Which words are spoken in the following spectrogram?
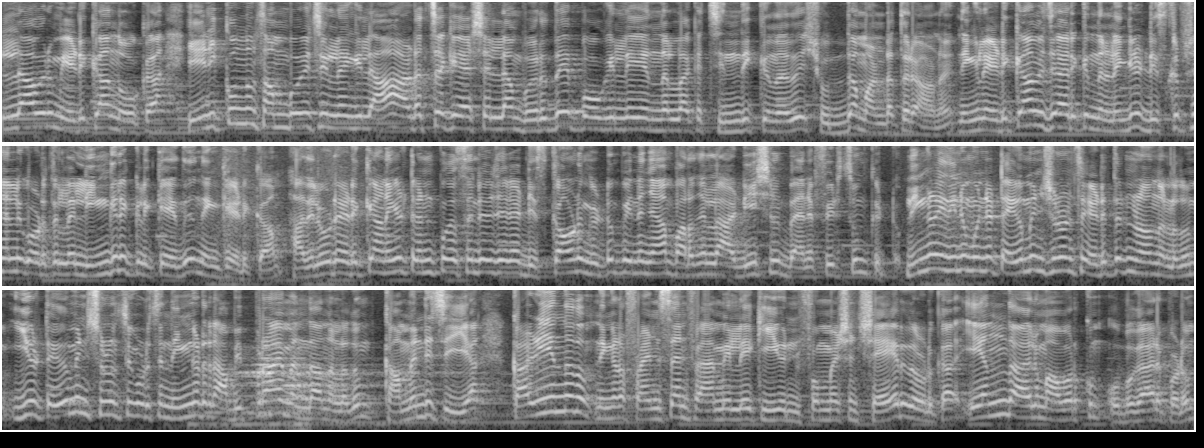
എല്ലാവരും എടുക്കാൻ നോക്കുക. എനിക്കൊന്നും സംഭവിച്ചില്ലെങ്കിൽ ആ അടച്ച ക്യാഷ് എല്ലാം വെറുതെ പോകില്ലേ എന്നുള്ളതൊക്കെ ചിന്തിക്കുന്നത് ശുദ്ധ മണ്ടത്തരാണ്. നിങ്ങൾ എടുക്കാൻ വിചാരിക്കുന്നുണ്ടെങ്കിൽ ഡിസ്ക്രിപ്ഷനിൽ കൊടുത്തുള്ള ലിങ്കിൽ ക്ലിക്ക് ചെയ്ത് നിങ്ങൾക്ക് എടുക്കാം. അതിലൂടെ എടുക്കുകയാണെങ്കിൽ ടെൻ പെർസെന്റേജ് വരെ ഡിസ്കൗണ്ടും കിട്ടും. പിന്നെ ഞാൻ പറഞ്ഞുള്ള അഡീഷണൽ ബെനിഫിറ്റ്സും കിട്ടും. നിങ്ങൾ ഇതിനു മുന്നേ ടേം ഇൻഷുറൻസ് എടുത്തിട്ടുണ്ടോ എന്നുള്ളതും ഈ ടേം ഇൻഷുറൻസിനെ കുറിച്ച് നിങ്ങളുടെ ഒരു അഭിപ്രായം എന്താണെന്നുള്ളതും കമന്റ് ചെയ്യുക. കഴിയുന്നതും നിങ്ങളുടെ ഫ്രണ്ട്സ് ആൻഡ് ഫാമിലിയിലേക്ക് ഈ ഒരു ഇൻഫർമേഷൻ ഷെയർ ചെയ്ത് കൊടുക്കുക. എന്തായാലും അവർക്കും ഉപകാരപ്പെടും.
